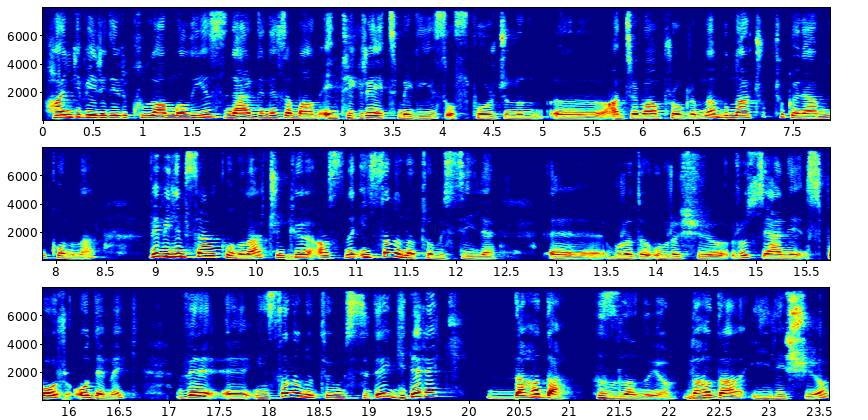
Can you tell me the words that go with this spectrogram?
hangi verileri kullanmalıyız, nerede ne zaman entegre etmeliyiz o sporcunun e, antrenman programına bunlar çok çok önemli konular ve bilimsel konular çünkü aslında insan anatomisiyle e, burada uğraşıyoruz yani spor o demek ve e, insan anatomisi de giderek daha da hızlanıyor, daha da iyileşiyor.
